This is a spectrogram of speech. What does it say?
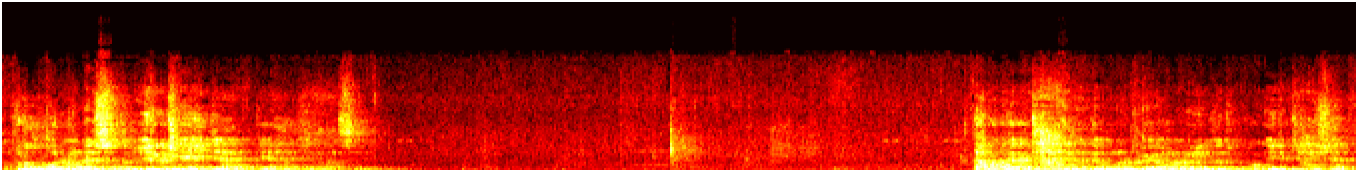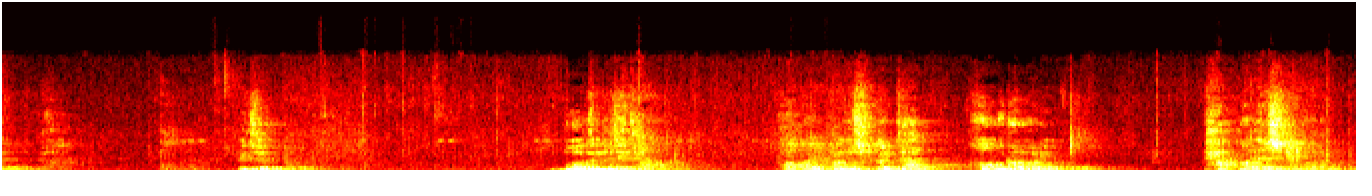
앞으로 언론에서도 이렇게 함께 하지 마세요. 다른 데는 다 했는데 오늘 왜 언론인들도 꼭 이렇게 하셔야 됩니까? 그죠? 뭐든지 다 과거의 방식을 다 허물어 버리고 탁권의 신발은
